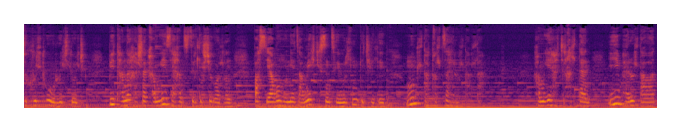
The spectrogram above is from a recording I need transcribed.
зөвхөрлөлтгүй үргэлжлүүлж би танаа хашааг хамгийн сайхан цэцэрлэг шиг болгоно бас явган хүний замыг ч гэсэн цэвэрлэн гэж хэлээд мөн л татгалцсан хариулт авлаа хамгийн хачирхалтай нь ийм хариулт аваад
